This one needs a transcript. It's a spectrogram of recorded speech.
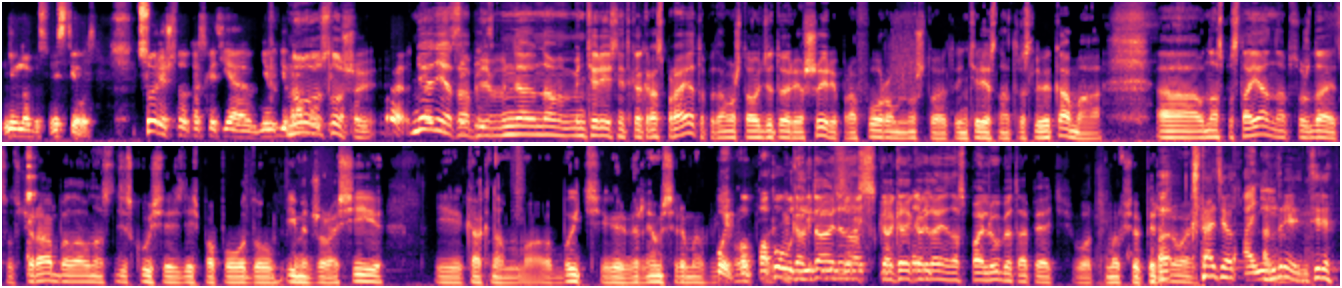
немного сместилась. Сори, что, так сказать, я не... не ну, слушай, нет, нет, а, нам интереснее как раз про это, потому что аудитория шире, про форум, ну что, это интересно отраслевикам, а, а у нас постоянно обсуждается, вот вчера была у нас дискуссия здесь по поводу имиджа России, и как нам а, быть, и вернемся ли мы в Ой, по, по поводу... И когда, они нас, когда, когда они нас полюбят опять, вот, мы все переживаем. А, кстати, вот, они... Андрей, интересно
